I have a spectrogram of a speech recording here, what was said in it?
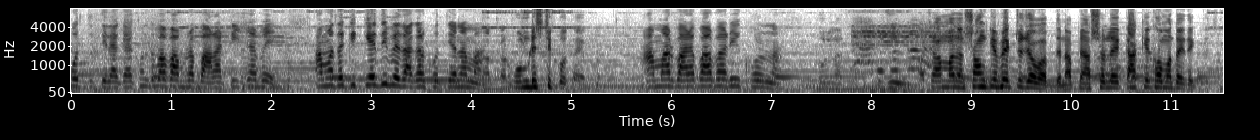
পদ্ধতি লাগে। এখন তো বাবা আমরা ভাড়াটি হিসাবে আমাদেরকে কে দিবে জাগার খতিয়ানামা আপনার হোম ডিস্ট্রিক্ট কোথায় আমার বাড়ি বাড়ি খুলনা। জি। আচ্ছা সংক্ষেপে একটু জবাব দেন। আপনি আসলে কাকে ক্ষমতায় দেখতে চান?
